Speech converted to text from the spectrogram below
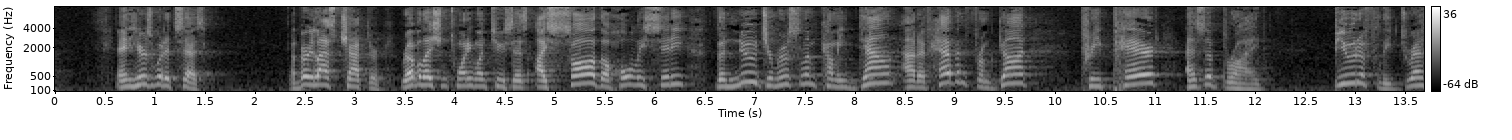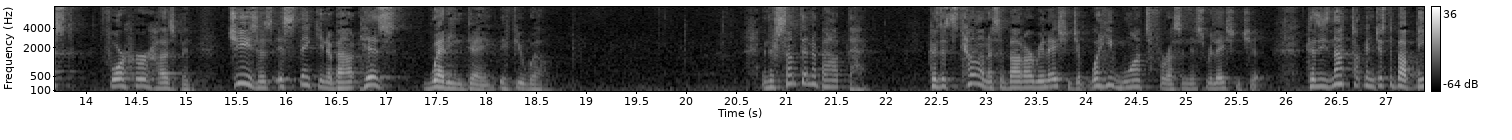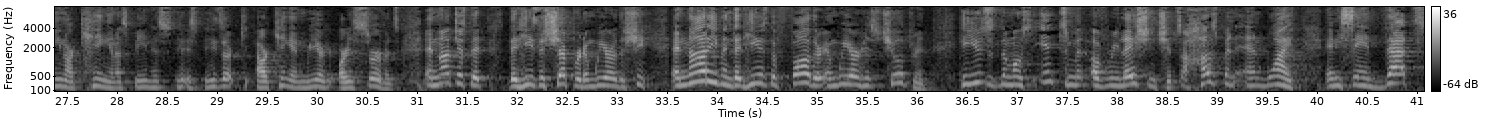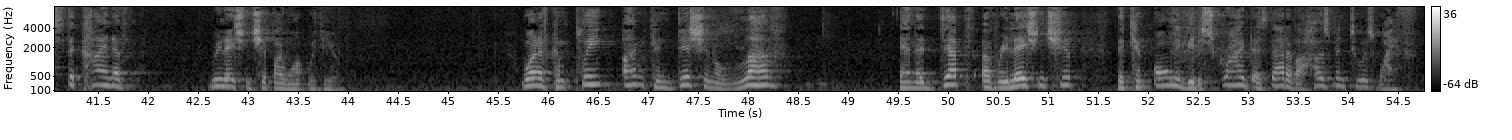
And here's what it says. The very last chapter, Revelation 21 2 says, I saw the holy city, the new Jerusalem, coming down out of heaven from God, prepared as a bride, beautifully dressed for her husband. Jesus is thinking about his wedding day, if you will. And there's something about that because it's telling us about our relationship, what he wants for us in this relationship. Because he's not talking just about being our king and us being his, his he's our, our, king and we are, are, his servants. And not just that, that he's the shepherd and we are the sheep. And not even that he is the father and we are his children. He uses the most intimate of relationships, a husband and wife. And he's saying, that's the kind of relationship I want with you. One of complete, unconditional love and a depth of relationship that can only be described as that of a husband to his wife.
